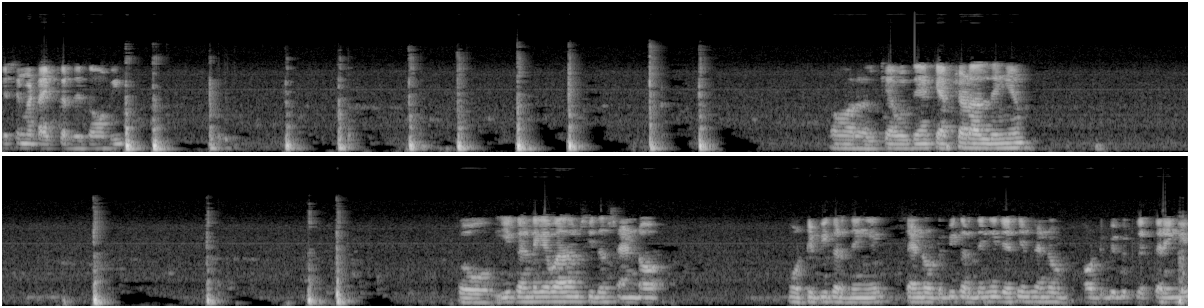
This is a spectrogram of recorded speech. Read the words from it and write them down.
जैसे मैं टाइप कर देता हूँ अभी। क्या बोलते हैं कैप्चा डाल देंगे हम। तो ये करने के बाद हम सीधा सेंड ओ कर देंगे। सेंड ओटीपी कर देंगे, जैसे हम सेंड ओटीपी पे क्लिक करेंगे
